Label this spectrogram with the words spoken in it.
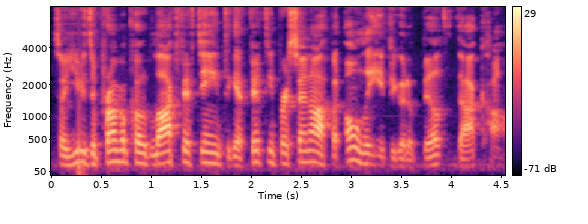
So use the promo code LOCK15 to get 15% off, but only if you go to built.com.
